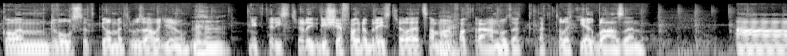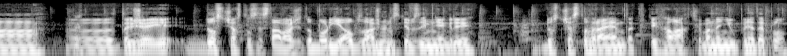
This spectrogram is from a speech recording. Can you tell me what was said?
kolem 200 km za hodinu. Uh-huh. Některý střely. Když je fakt dobrý střelec a má uh-huh. fakt ránu, tak, tak to letí jak blázen. A uh, takže je, dost často se stává, že to bolí a obzvlášť uh-huh. prostě v zimě, kdy dost často hrajem, tak v těch halách třeba není úplně teplo.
